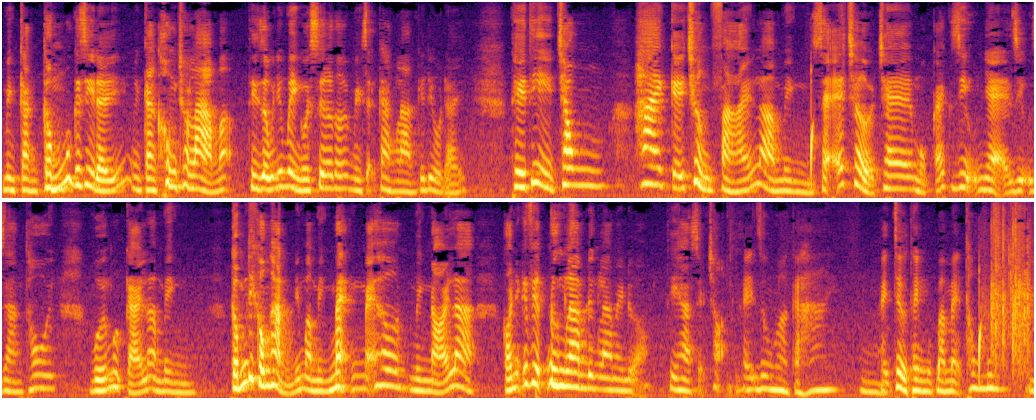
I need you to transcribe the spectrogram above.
mình càng cấm một cái gì đấy mình càng không cho làm á thì giống như mình hồi xưa thôi mình sẽ càng làm cái điều đấy. Thế thì trong hai cái trường phái là mình sẽ trở che một cách dịu nhẹ dịu dàng thôi với một cái là mình cấm thì không hẳn nhưng mà mình mạnh mẽ hơn mình nói là có những cái việc đừng làm đừng làm này nữa thì hà sẽ chọn hãy dung hòa cả hai ừ. hãy trở thành một bà mẹ thông minh ừ.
